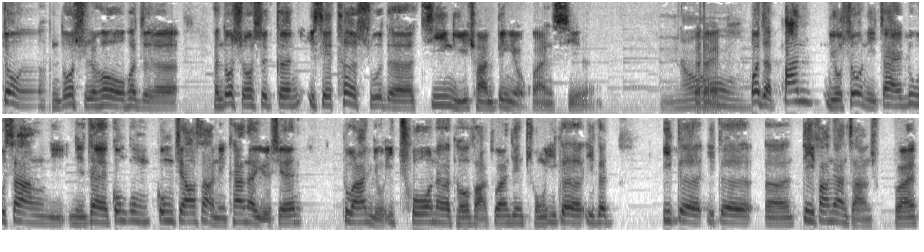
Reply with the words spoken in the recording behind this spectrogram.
这种很多时候或者很多时候是跟一些特殊的基因遗传病有关系的。对，或者斑，有时候你在路上，你你在公共公交上，你看到有些突然有一撮那个头发，突然间从一个一个一个一个呃地方这样长出来，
